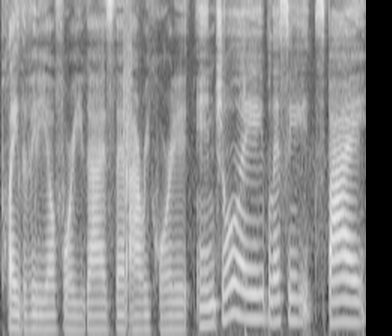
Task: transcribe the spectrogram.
play the video for you guys that I recorded. Enjoy. Blessings. Bye.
